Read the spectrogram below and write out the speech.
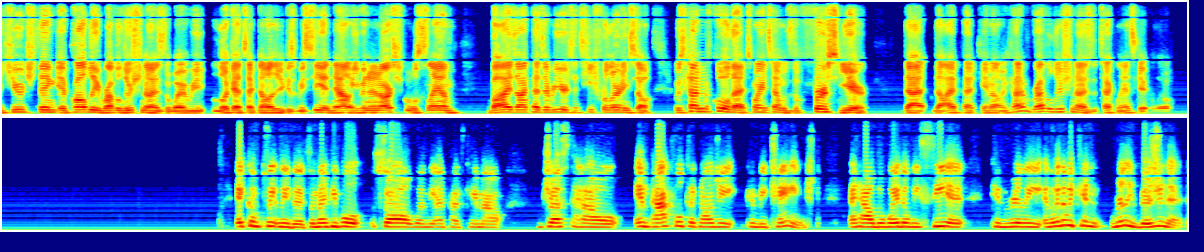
a huge thing. It probably revolutionized the way we look at technology because we see it now, even in our school. Slam buys iPads every year to teach for learning. So it was kind of cool that 2010 was the first year that the iPad came out and kind of revolutionized the tech landscape a little. It completely did. So many people saw when the iPads came out just how impactful technology can be changed and how the way that we see it can really and the way that we can really vision it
